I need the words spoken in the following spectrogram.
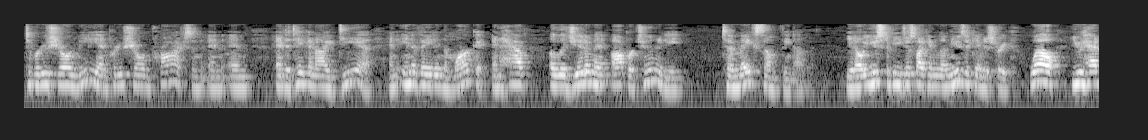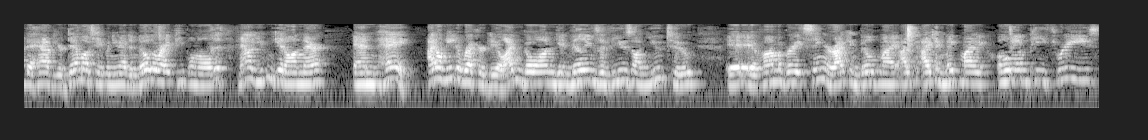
to produce your own media and produce your own products and, and, and, and to take an idea and innovate in the market and have a legitimate opportunity to make something of it. You know, it used to be just like in the music industry. Well, you had to have your demo tape and you had to know the right people and all this. Now you can get on there and, hey, I don't need a record deal. I can go on and get millions of views on YouTube. If I'm a great singer, I can build my, I, I can make my own MP3s.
